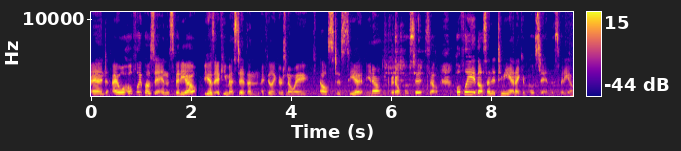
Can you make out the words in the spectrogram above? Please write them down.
And I will hopefully post it in this video because if you missed it, then I feel like there's no way else to see it, you know, if I don't post it. So hopefully they'll send it to me and I can post it in this video.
